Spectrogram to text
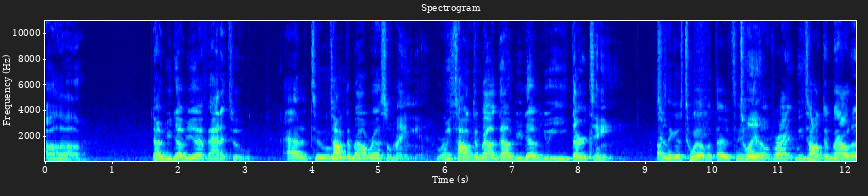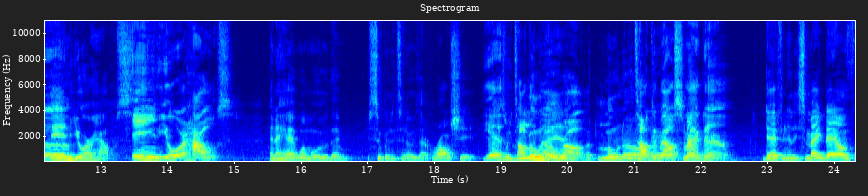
uh, WWF Attitude. Attitude. Talked about WrestleMania. We talked about WWE 13. I think it was twelve or thirteen. 12, right. We talked about uh, In your house. in your house. And they had one more that Super Nintendo. It was that Raw shit. Yes, we talked Luna about Raw. Luna. We talked about SmackDown. definitely SmackDown.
